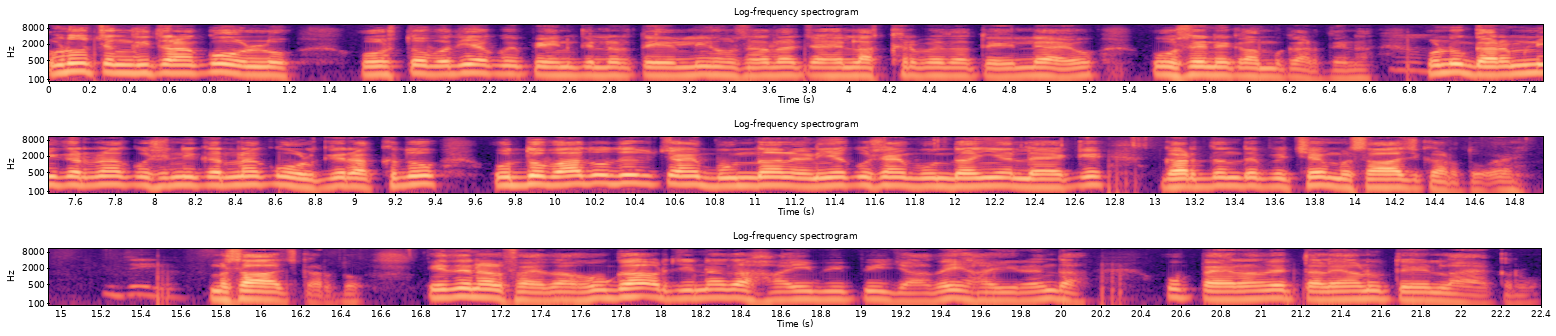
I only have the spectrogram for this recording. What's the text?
ਉਹਨੂੰ ਚੰਗੀ ਤਰ੍ਹਾਂ ਘੋਲ ਲਓ। ਉਸ ਤੋਂ ਵਧੀਆ ਕੋਈ ਪੇਨ ਕਿਲਰ ਤੇਲ ਨਹੀਂ ਹੋ ਸਕਦਾ, ਚਾਹੇ ਲੱਖ ਰੁਪਏ ਦਾ ਤੇਲ ਲਿਆਇਓ, ਉਸੇ ਨੇ ਕੰਮ ਕਰ ਦੇਣਾ। ਉਹਨੂੰ ਗਰਮ ਨਹੀਂ ਕਰਨਾ ਕੁਝ ਨਹੀਂ ਕਰਨਾ, ਘੋਲ ਕੇ ਰੱਖ ਦਿਓ ਉਸ ਤੋਂ ਬਾਅਦ ਉਹਦੇ ਵਿੱਚ ਐ ਬੂੰਦਾਂ ਲੈਣੀਆਂ, ਕੁਛ ਐ ਬੂੰਦਾਂ ਜੀਆਂ ਲੈ ਕੇ ਗਰਦਨ ਦੇ ਪਿੱਛੇ ਮਸਾਜ ਕਰ ਦਿਓ ਐ। ਜੀ। ਮਸਾਜ ਕਰ ਦਿਓ ਇਹਦੇ ਨਾਲ ਫਾਇਦਾ ਹੋਊਗਾ ਔਰ ਜਿਨ੍ਹਾਂ ਦਾ ਹਾਈ ਬੀਪੀ ਜ਼ਿਆਦਾ ਹੀ ਹਾਈ ਰਹਿੰਦਾ ਉਹ ਪੈਰਾਂ ਦੇ ਤਲਿਆਂ ਨੂੰ ਤੇਲ ਲਾਇਆ ਕਰੋ।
